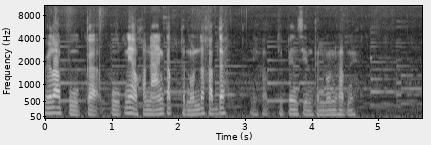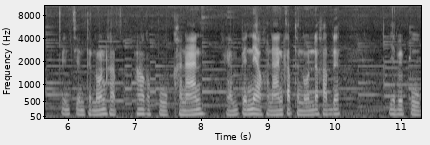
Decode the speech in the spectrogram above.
เวลาปลูกกะปลูกแนวขนานกับถนนนะครับเด้อนี่ครับจะเป็นเส้นถนนครับนี่เป็นเส้นถนนครับเอากับปลูกขนานแถมเป็นแนวขนานกับถนนนะครับเด้ออย่าไปปลูก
